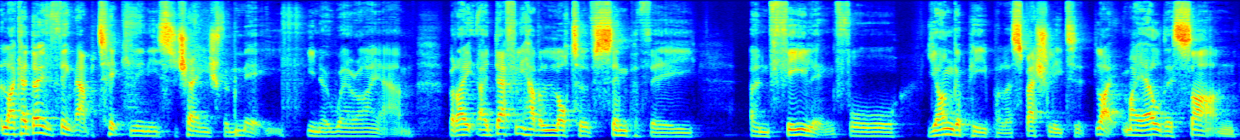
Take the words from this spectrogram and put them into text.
Like, I don't think that particularly needs to change for me, you know, where I am. But I, I definitely have a lot of sympathy and feeling for younger people, especially to like my eldest son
